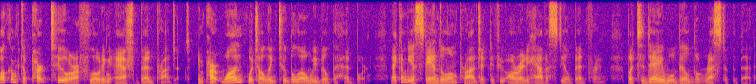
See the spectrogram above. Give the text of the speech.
Welcome to part two of our floating ash bed project. In part one, which I'll link to below, we built the headboard. That can be a standalone project if you already have a steel bed frame, but today we'll build the rest of the bed.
